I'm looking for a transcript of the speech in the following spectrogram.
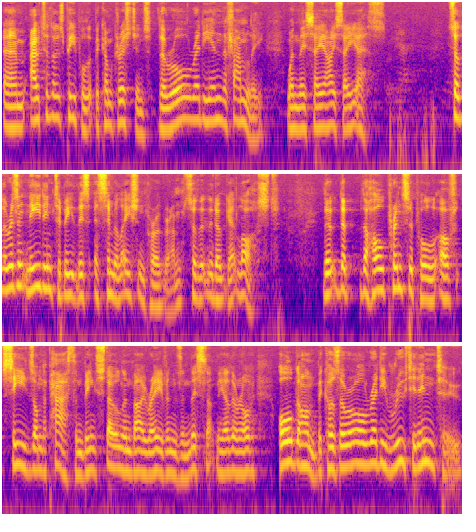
um, out of those people that become Christians, they're already in the family when they say, I say yes. So there isn't needing to be this assimilation program so that they don't get lost. The, the, the whole principle of seeds on the path and being stolen by ravens and this, that, and the other, and all, all gone because they were already rooted into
